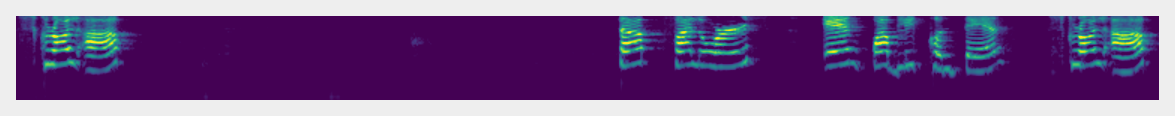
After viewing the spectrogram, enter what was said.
scroll up, tap followers and public content, scroll up,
